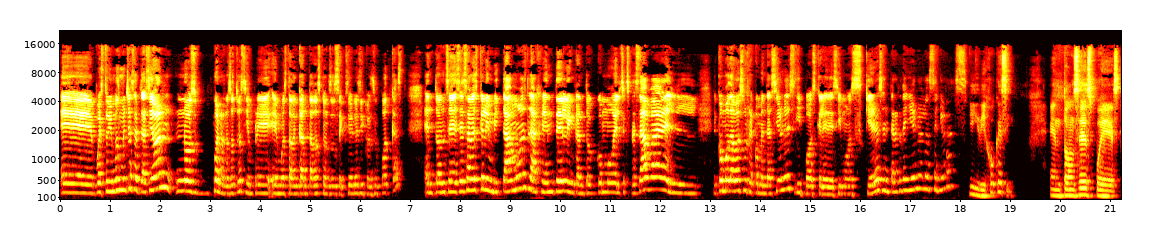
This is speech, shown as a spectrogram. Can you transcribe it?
Eh, pues tuvimos mucha aceptación. Nos, bueno, nosotros siempre hemos estado encantados con sus secciones y con su podcast. Entonces, esa vez que lo invitamos, la gente le encantó cómo él se expresaba, el, cómo daba sus recomendaciones y pues que le decimos, ¿quieres entrar de lleno a las señoras? Y dijo que sí. Entonces, pues,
